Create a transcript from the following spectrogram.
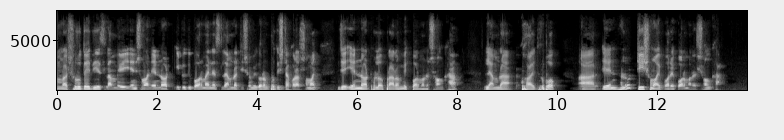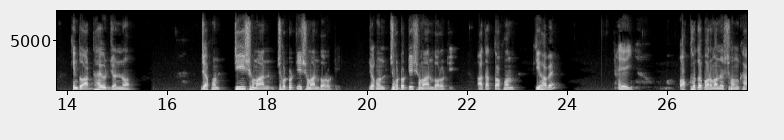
আমরা শুরুতেই দিয়েছিলাম এই এন সমান N not E to the power minus lambda T সমীকরণ প্রতিষ্ঠা করার সময় যে এন নট হলো প্রারম্ভিক পরমাণুর সংখ্যা ল্যামডা ক্ষয় ধ্রুবক, আর এন হলো টি সময় পরে পরমাণুর সংখ্যা। কিন্তু অর্ধায়ুর জন্য যখন টি সমান, ছোট টি সমান বড় টি যখন ছোট টি সমান বড়টি, অর্থাৎ তখন কি হবে? এই অক্ষত পরমাণুর সংখ্যা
